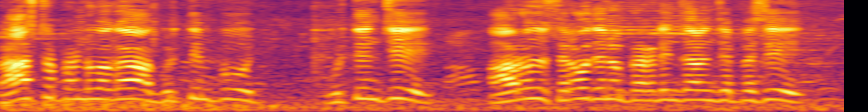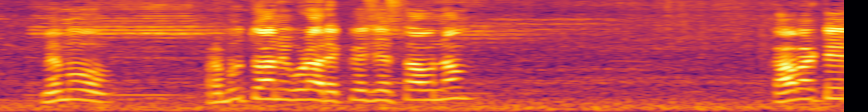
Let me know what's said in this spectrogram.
రాష్ట్ర పండుగగా గుర్తింపు గుర్తించి ఆ రోజు సెలవు దినం ప్రకటించాలని చెప్పేసి మేము ప్రభుత్వాన్ని కూడా రిక్వెస్ట్ చేస్తూ ఉన్నాం. కాబట్టి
